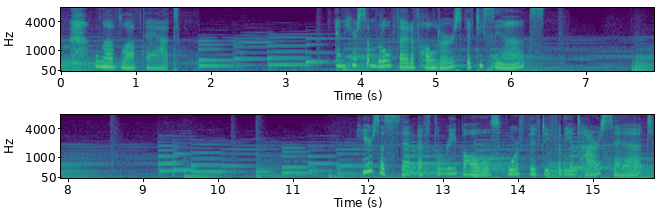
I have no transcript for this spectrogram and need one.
love, love that. And here's some little votive holders, 50 cents. Here's a set of three bowls, 450 for the entire set.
